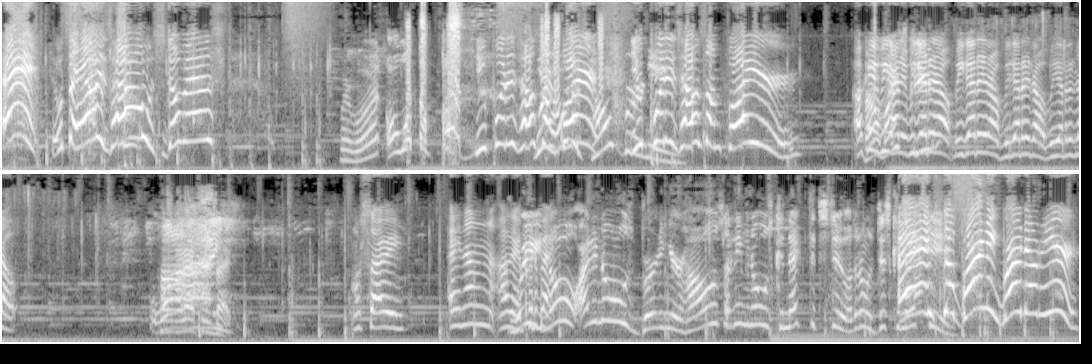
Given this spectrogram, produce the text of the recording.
Hey! What the hell is house, dumbass? Wait, what? Oh, what the fuck? You put his house Wait, on fire! house You put his house on fire! Okay, No, we got mine's it, we got it out, we got it out, we got it out, we got it out. Oh, I gotta it Why? I'm sorry. Hey, no, no, no. Okay, put Wait, it back. no, I didn't know I was burning your house. I didn't even know it was connected still. I thought it was disconnected. Hey, it's still burning, bro, down here!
